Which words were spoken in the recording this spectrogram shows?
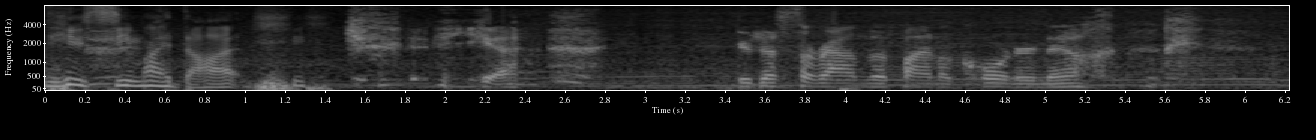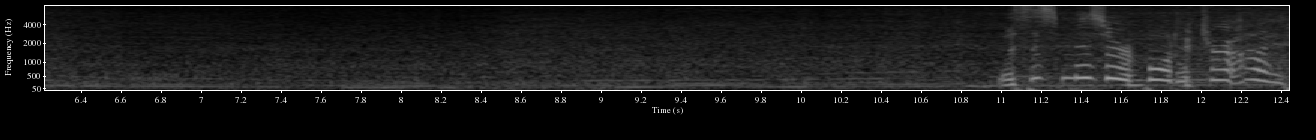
Do you see my dot? yeah. You're just around the final corner now. this is miserable to drive.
